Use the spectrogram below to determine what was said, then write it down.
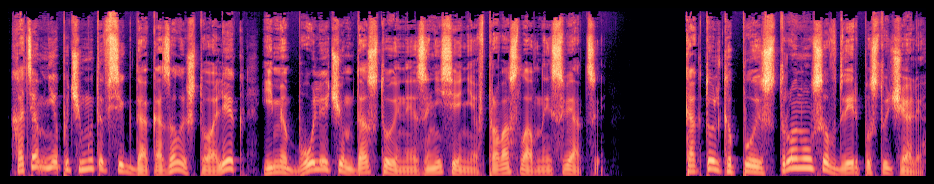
Хотя мне почему-то всегда казалось, что Олег – имя более чем достойное занесение в православные святцы. Как только поезд тронулся, в дверь постучали.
